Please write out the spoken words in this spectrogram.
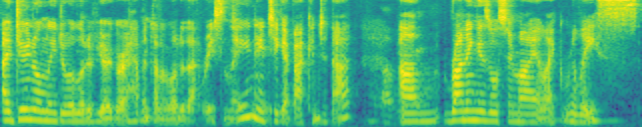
I do normally do a lot of yoga. I haven't done a lot of that recently. Need to get back into that. Um, running is also my like release,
